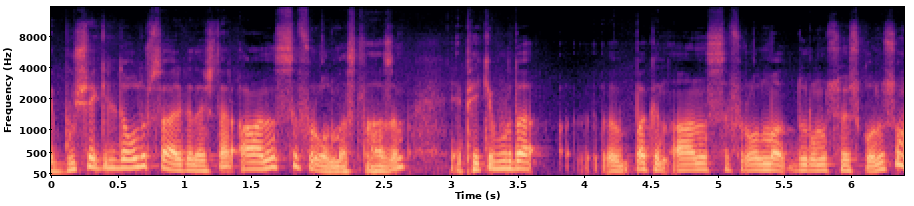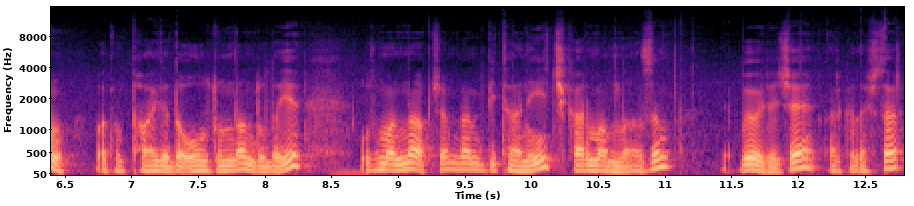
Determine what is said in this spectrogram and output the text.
e, bu şekilde olursa arkadaşlar a'nın 0 olması lazım. E, peki burada e, bakın a'nın 0 olma durumu söz konusu mu? Bakın paydada olduğundan dolayı o zaman ne yapacağım? Ben bir taneyi çıkarmam lazım. Böylece arkadaşlar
